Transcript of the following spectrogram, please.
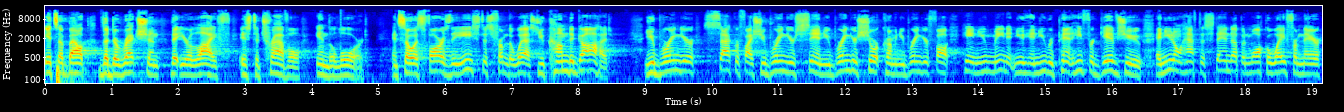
it's about the direction that your life is to travel in the Lord. And so, as far as the east is from the west, you come to God. You bring your sacrifice, you bring your sin, you bring your shortcoming, you bring your fault. He and you mean it and you, and you repent. He forgives you. And you don't have to stand up and walk away from there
